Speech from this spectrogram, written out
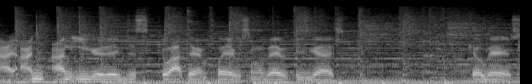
I, I'm, I'm eager to just go out there and play every single day with these guys. Go Bears.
